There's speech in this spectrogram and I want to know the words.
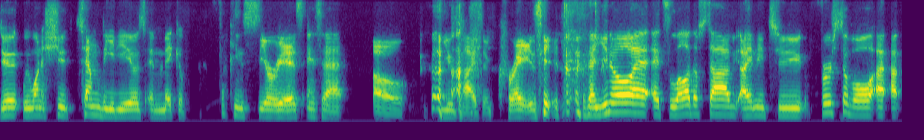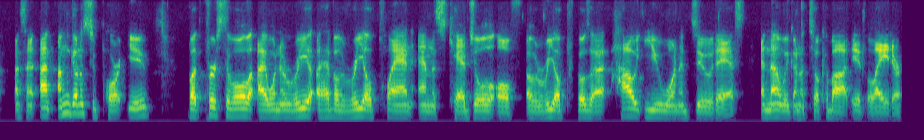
dude we want to shoot 10 videos and make a fucking series and said oh you guys are crazy. then you know, it's a lot of stuff. I need to first of all, I, I, I said I'm, I'm gonna support you, but first of all, I want to real. I have a real plan and a schedule of a real proposal how you want to do this, and then we're gonna talk about it later.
